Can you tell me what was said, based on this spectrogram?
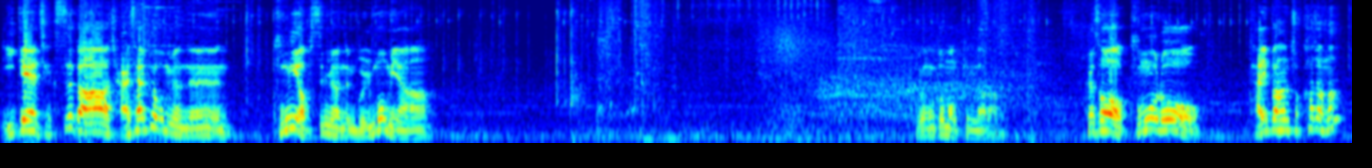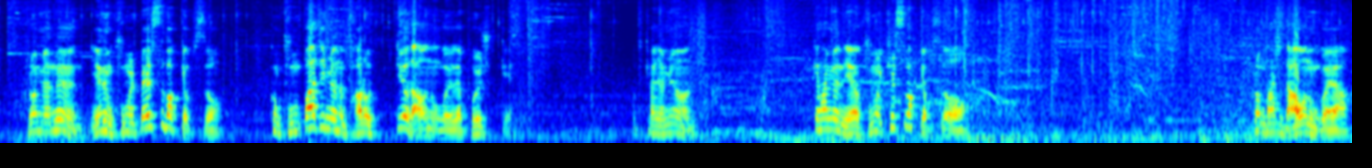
이게 잭스가 잘 살펴보면은 궁이 없으면은 물몸이야. 용도 먹힌다라. 그래서 궁으로 dive 하는 척 하잖아? 그러면은 얘는 궁을 뺄 수밖에 없어. 그럼 궁 빠지면은 바로 뛰어나오는 거예요 내가 보여줄게. 어떻게 하냐면 이렇게 하면 얘가 궁을 켤 수밖에 없어. 그럼 다시 나오는 거야.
